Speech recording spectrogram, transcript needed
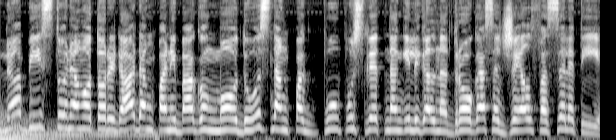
Nabisto ng otoridad ang panibagong modus ng pagpupuslit ng iligal na droga sa jail facility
